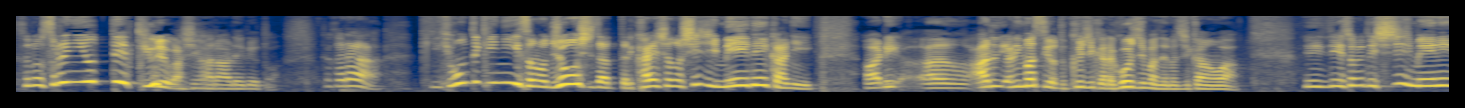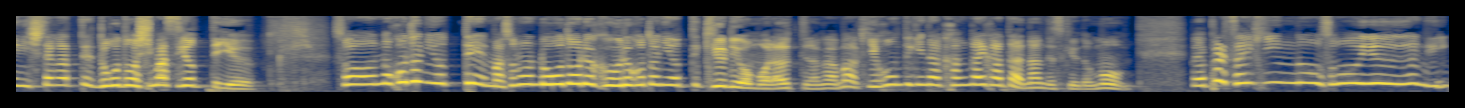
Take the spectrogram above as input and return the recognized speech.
その、それによって給料が支払われると。だから、基本的にその上司だったり会社の指示命令下にあり、ああ、りますよと、9時から5時までの時間は。でそれで指示命令に従って労働しますよっていう、そのことによって、まあその労働力を売ることによって給料をもらうっていうのが、まあ基本的な考え方なんですけれども、やっぱり最近のそういう、何？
